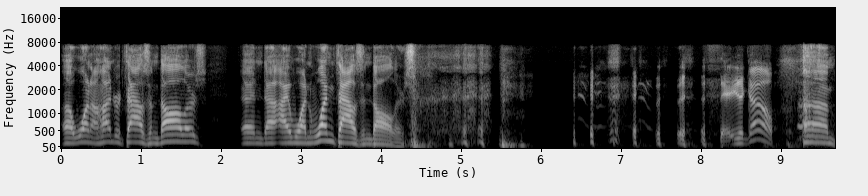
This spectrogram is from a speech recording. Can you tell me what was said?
uh, won $100,000, and uh, I won $1,000. there you go. um,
